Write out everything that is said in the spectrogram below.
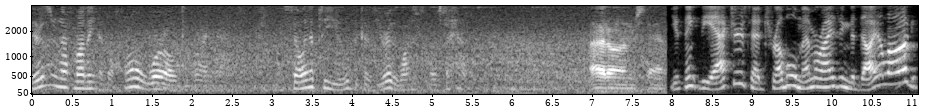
There isn't enough money in the whole world to buy that. I'm selling it to you because you're the one who's supposed to have it. I don't understand. You think the actors had trouble memorizing the dialogue?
